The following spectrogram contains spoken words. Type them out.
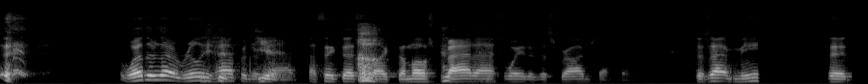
whether that really happened or Yeah. not, I think that's like the most badass way to describe something. Does that mean that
